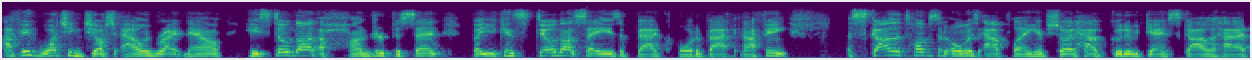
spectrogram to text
I think watching Josh Allen right now, he's still not hundred percent, but you can still not say he's a bad quarterback. And I think Skylar Thompson almost outplaying him showed how good of a game Skylar had,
